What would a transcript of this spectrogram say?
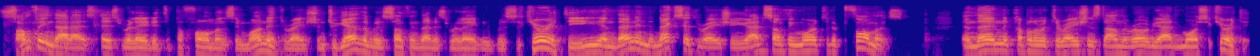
something that is, is related to performance in one iteration together with something that is related with security. And then in the next iteration, you add something more to the performance. And then a couple of iterations down the road, you add more security.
